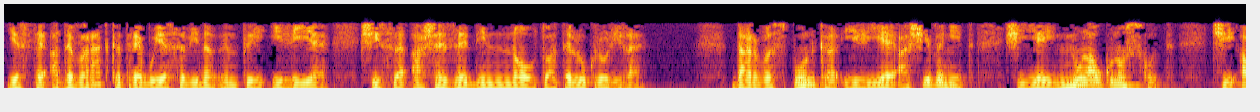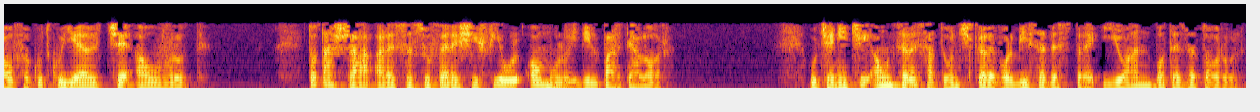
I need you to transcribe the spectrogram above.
este adevărat că trebuie să vină întâi Ilie și să așeze din nou toate lucrurile. Dar vă spun că Ilie a și venit și ei nu l-au cunoscut, ci au făcut cu el ce au vrut. Tot așa are să sufere și fiul omului din partea lor. Ucenicii au înțeles atunci că le vorbise despre Ioan Botezătorul.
